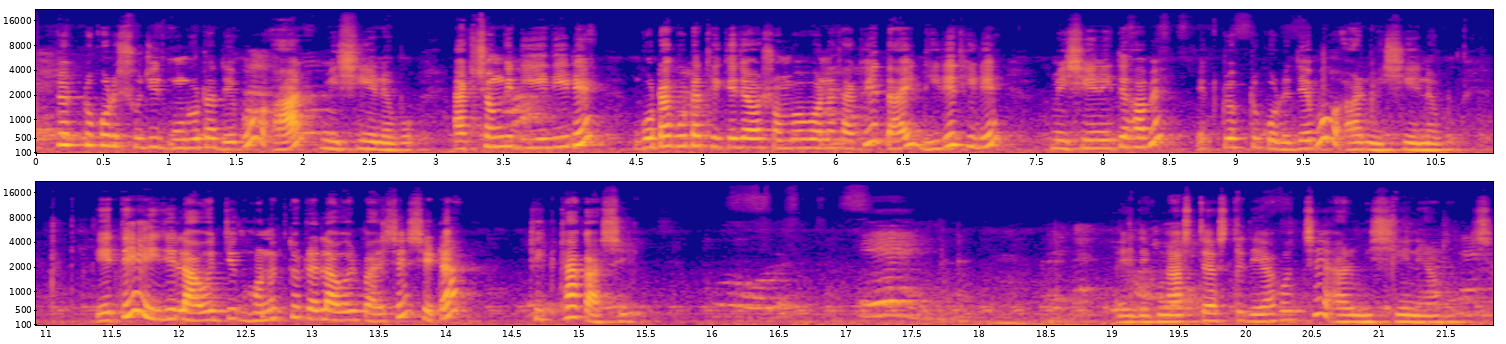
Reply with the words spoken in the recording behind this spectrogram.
একটু একটু করে সুজির গুঁড়োটা দেব আর মিশিয়ে নেব। একসঙ্গে দিয়ে দিলে গোটা গোটা থেকে যাওয়ার সম্ভাবনা থাকে, তাই ধীরে ধীরে মিশিয়ে নিতে হবে। একটু একটু করে দেব আর মিশিয়ে নেব। এতে এই যে লাউয়ের যে ঘনত্বটা, লাউয়ের পায়েসে সেটা ঠিকঠাক আসে। এই দেখুন, আস্তে আস্তে দেওয়া হচ্ছে আর মিশিয়ে নেওয়া হচ্ছে।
